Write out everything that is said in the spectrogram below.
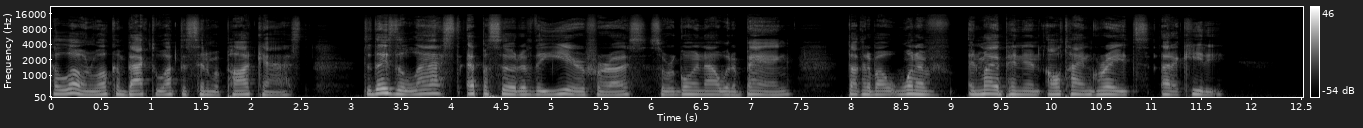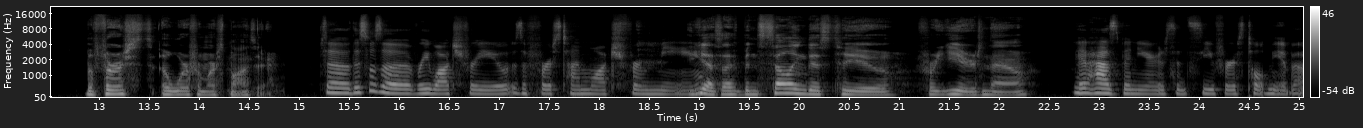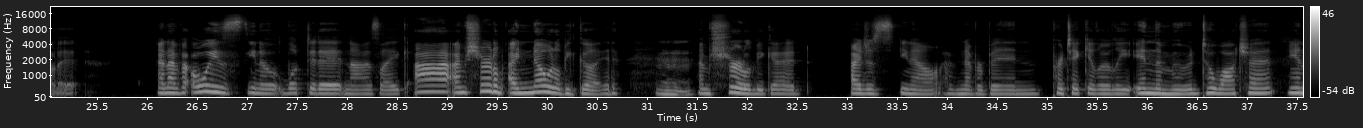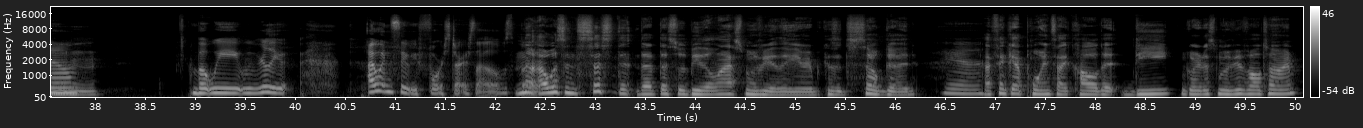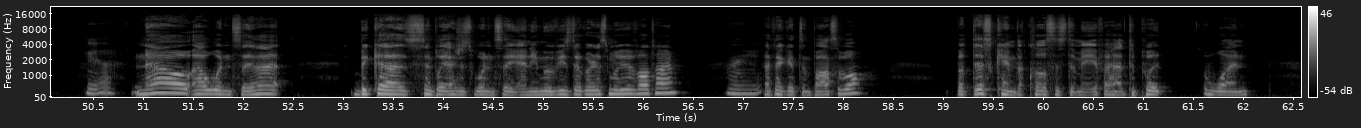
Hello and welcome back to Walk the Cinema podcast. Today's the last episode of the year for us, so we're going out with a bang, talking about one of, in my opinion, all-time greats, Harakiri. But first, a word from our sponsor. So this was a rewatch for you. It was a first time watch for me. Yes, I've been selling this to you for years now. It has been years since you first told me about it. And I've always, you know, looked at it and I was like, ah, I'm sure it'll, I know it'll be good. hmm I'm sure it'll be good. I just, you know, have never been particularly in the mood to watch it, you know? Mhm. But we, we really, I wouldn't say we forced ourselves. But No, I was insistent that this would be the last movie of the year because it's so good. yeah, I think at points I called it the greatest movie of all time. yeah. Now I wouldn't say that because simply I just wouldn't say any movie is the greatest movie of all time. Right. I think it's impossible. But this came the closest to me if I had to put one.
